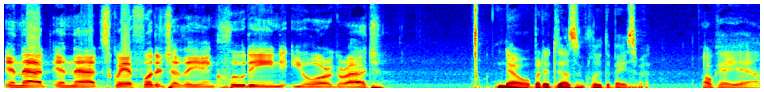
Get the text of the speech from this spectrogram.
in that in that square footage, are they including your garage? No, but it does include the basement. Okay, yeah.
